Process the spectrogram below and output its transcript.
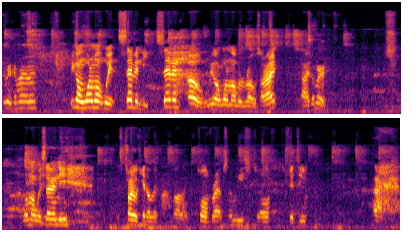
Come here, cameraman. We're gonna warm up with 70. 7 0. We're gonna warm up with rows, alright? Alright, come here. Warm up with 70. Let's try to hit a, like 12 reps at least. 12, 15. I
